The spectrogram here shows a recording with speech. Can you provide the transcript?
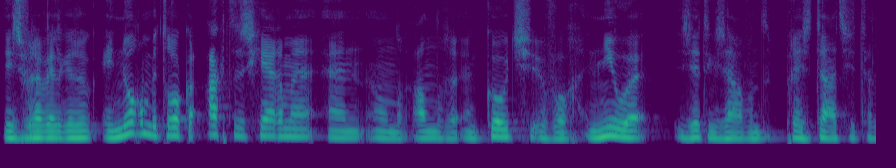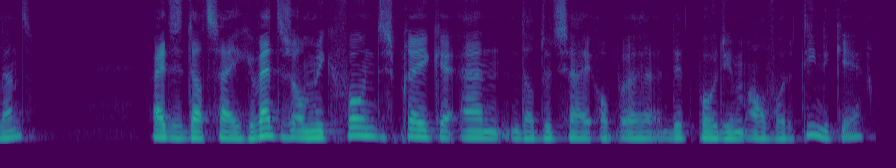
Deze vrijwilliger is ook enorm betrokken achter de schermen en onder andere een coach voor nieuwe zittingsavond presentatietalent. Feit is dat zij gewend is om een microfoon te spreken en dat doet zij op uh, dit podium al voor de tiende keer.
